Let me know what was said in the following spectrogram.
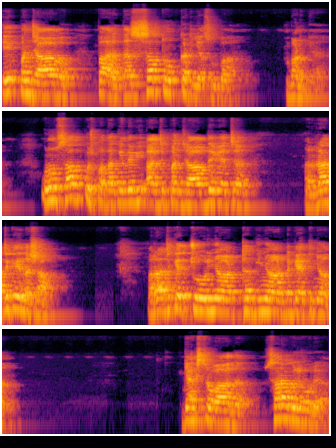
ਇਹ ਪੰਜਾਬ ਭਾਰਤ ਦਾ ਸਭ ਤੋਂ ਘਟੀਆ ਸੂਬਾ ਬਣ ਗਿਆ ਹੈ। ਉਹਨਾਂ ਨੂੰ ਸਭ ਕੁਝ ਪਤਾ ਕਹਿੰਦੇ ਵੀ ਅੱਜ ਪੰਜਾਬ ਦੇ ਵਿੱਚ ਰੱਜ ਕੇ ਨਸ਼ਾ, ਰੱਜ ਕੇ ਚੋਰੀਆਂ, ਠੱਗੀਆਂ, ਡਕੈਤੀਆਂ ਗੈਂਗਸਟਰਵਾਦ ਸਾਰਾ ਕੁਝ ਹੋ ਰਿਹਾ।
